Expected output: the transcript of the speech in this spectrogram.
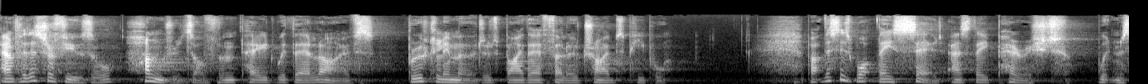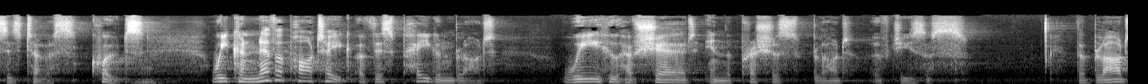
And for this refusal, hundreds of them paid with their lives, brutally murdered by their fellow tribespeople. But this is what they said as they perished, witnesses tell us. Quotes, We can never partake of this pagan blood, we who have shared in the precious blood of Jesus. The blood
